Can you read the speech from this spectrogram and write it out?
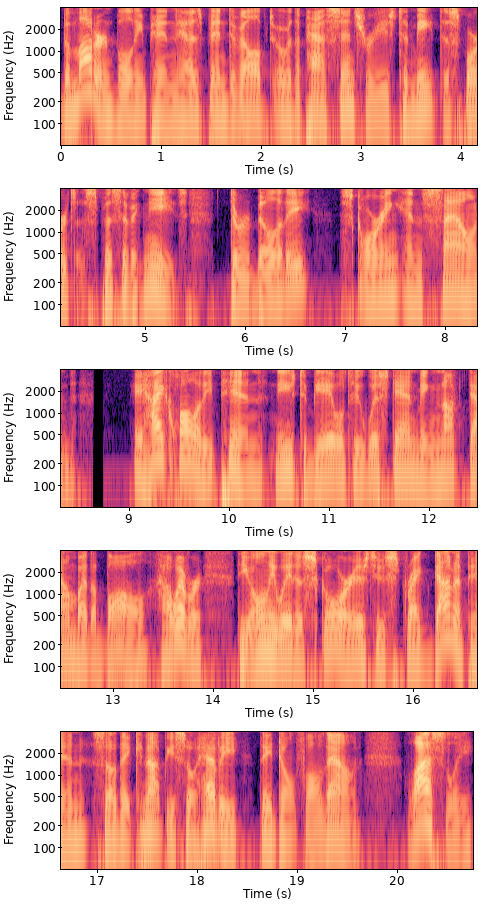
The modern bowling pin has been developed over the past centuries to meet the sport's specific needs durability, scoring, and sound. A high quality pin needs to be able to withstand being knocked down by the ball. However, the only way to score is to strike down a pin so they cannot be so heavy they don't fall down. Lastly,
